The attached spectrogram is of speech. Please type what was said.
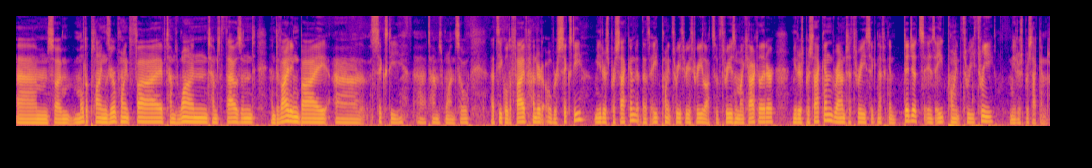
Um, so I'm multiplying 0.5 times 1 times 1,000 and dividing by uh, 60 uh, times 1. So that's equal to 500 over 60 meters per second. That's 8.333, lots of threes in my calculator. Meters per second, round to three significant digits, is 8.33 meters per second.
